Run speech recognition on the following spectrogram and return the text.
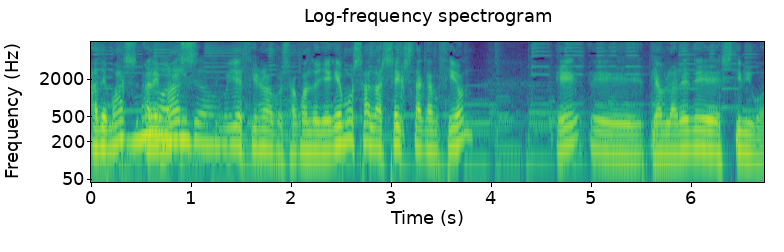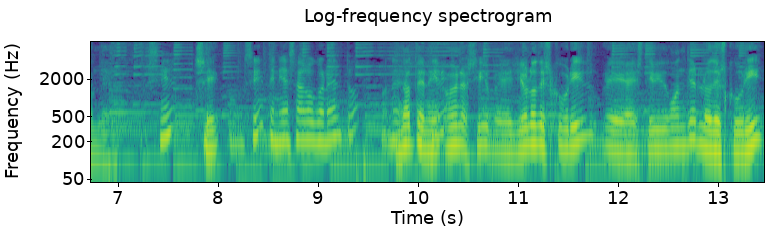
Además, además, te voy a decir una cosa. Cuando lleguemos a la sexta canción, eh, eh, te hablaré de Stevie Wonder. ¿Sí? Sí. ¿Sí? ¿Tenías algo con él tú? no tenía. Bueno, sí, eh, yo lo descubrí, eh, Stevie Wonder lo descubrí,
